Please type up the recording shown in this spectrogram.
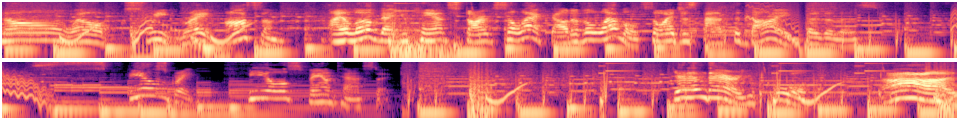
No, well, sweet, great, awesome. I love that you can't start select out of a level, so I just have to die because of this. Feels great feels fantastic. Get in there, you fool! Ah!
